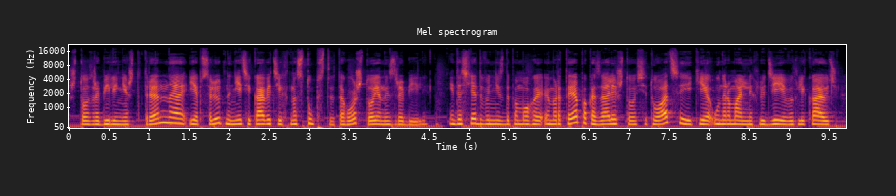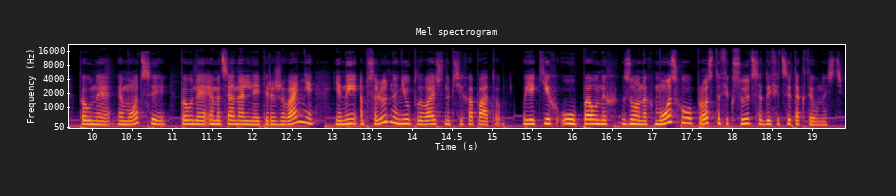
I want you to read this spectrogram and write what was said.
што зрабілі нешта дрэннае і абсалютна не цікавяць іх наступствы таго, што яны зрабілі. І даследаванні з дапамогай МРТ паказалі, што сітуацыі, якія ў нармальных людзей выклікаюць пэўныя эмоцыі, пэўныя эмацыянальныя перажыванні, яны абсалютна не ўплываюць на псіхапатаў, у якіх у пэўных зонах мозгу проста фіксуецца дэфіцыт актыўнасці.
